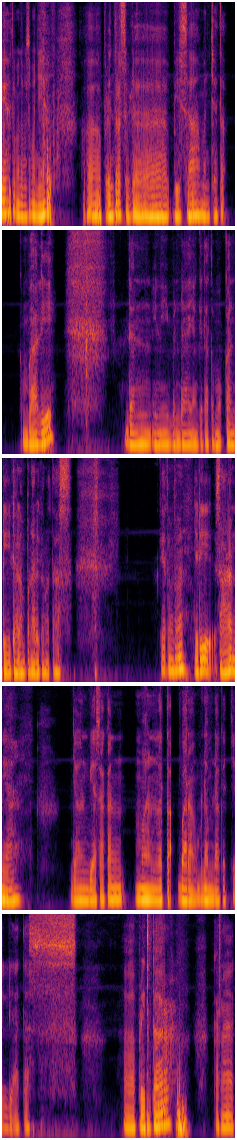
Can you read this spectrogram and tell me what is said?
Oke, teman-teman semuanya ya printer sudah bisa mencetak kembali. Dan ini benda yang kita temukan di dalam penarikan kertas. Oke teman-teman. Jadi saran ya. Jangan biasakan meletak barang benda-benda kecil di atas uh, printer. Karena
